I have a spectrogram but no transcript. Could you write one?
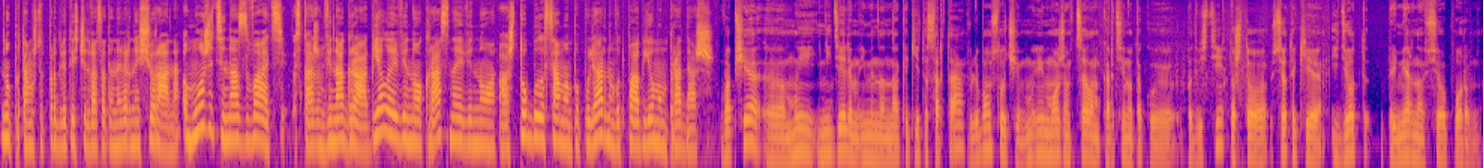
ну, потому что про 2020, наверное, еще рано, можете назвать, скажем, виноград, белое вино, красное вино, а что было самым популярным вот по объемам продаж? Вообще э, мы не делим именно на какие-то сорта. В любом случае мы можем в целом картину такую подвести, то что все-таки идет примерно все поровну.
